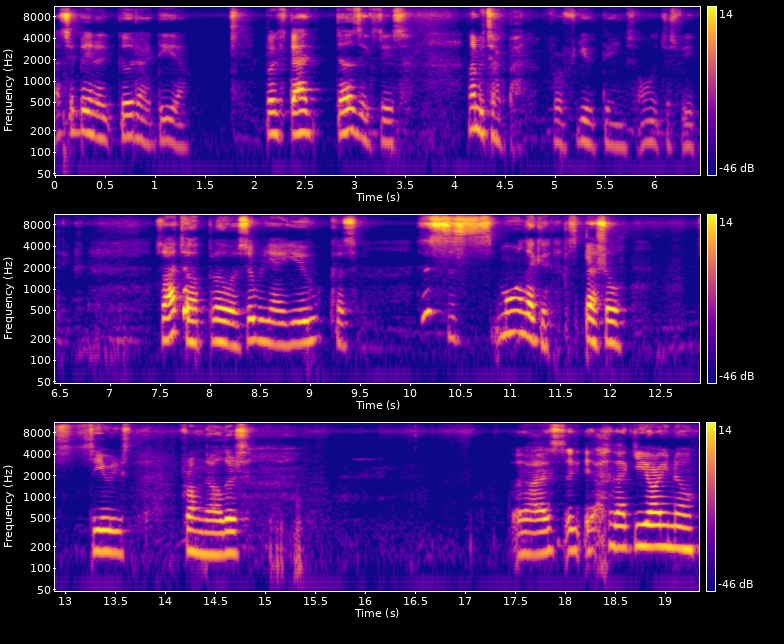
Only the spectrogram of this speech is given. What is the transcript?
That should be a good idea. But if that does exist, let me talk about it for a few things. Only just a few things. So I had to upload a Super U because this is more like a special series from the others. Uh, like you already know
